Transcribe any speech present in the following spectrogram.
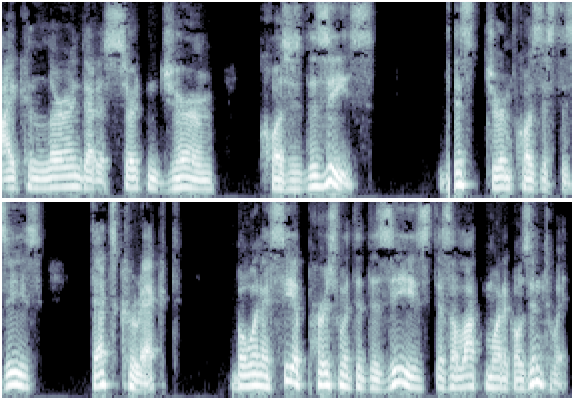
I can learn that a certain germ causes disease. This germ causes this disease. That's correct. But when I see a person with the disease, there's a lot more that goes into it.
